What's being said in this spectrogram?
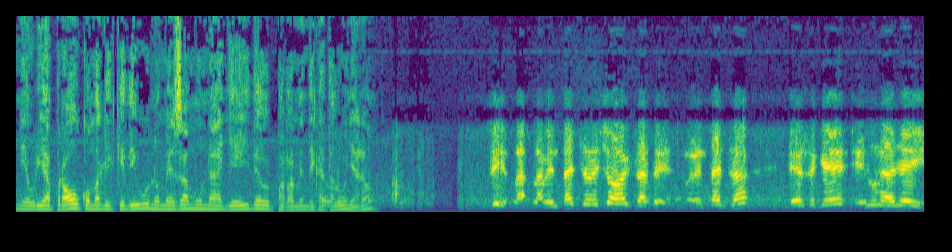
n'hi hauria prou, com aquell que diu, només amb una llei del Parlament de Catalunya, no? Sí, l'avantatge d'això, exacte, l'avantatge és que en una llei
